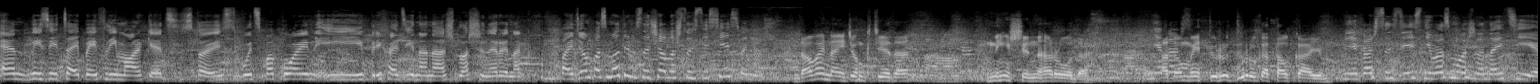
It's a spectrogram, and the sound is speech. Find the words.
and visit Taipei Flea Market. То есть будь спокоен и приходи на наш блошиный рынок. Пойдем посмотрим сначала, что здесь есть, Ванюш? Давай найдем где-то меньше народа. Мне а кажется, то мы друг друга толкаем. Мне кажется, здесь невозможно найти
